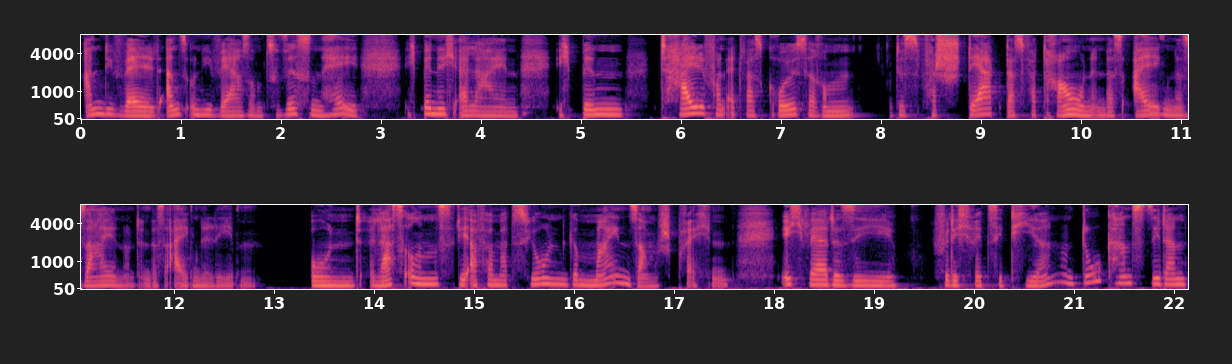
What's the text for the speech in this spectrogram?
an die Welt, ans Universum, zu wissen, hey, ich bin nicht allein, ich bin Teil von etwas Größerem, das verstärkt das Vertrauen in das eigene Sein und in das eigene Leben. Und lass uns die Affirmationen gemeinsam sprechen. Ich werde sie für dich rezitieren und du kannst sie dann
